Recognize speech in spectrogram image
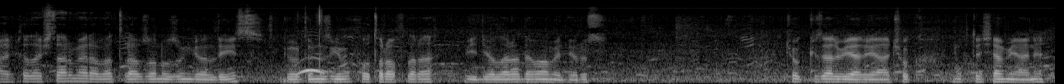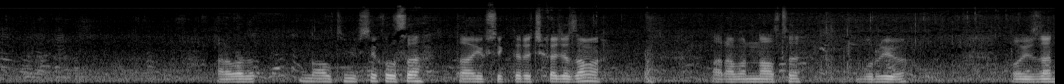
Arkadaşlar merhaba Trabzon Uzungöl'deyiz. Gördüğünüz gibi fotoğraflara, videolara devam ediyoruz. Çok güzel bir yer ya, çok muhteşem yani. Arabanın altı yüksek olsa daha yükseklere çıkacağız ama arabanın altı vuruyor. O yüzden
